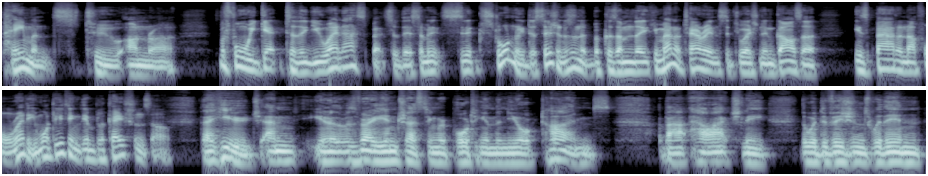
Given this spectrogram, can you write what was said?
payments to UNRWA. Before we get to the UN aspects of this, I mean, it's an extraordinary decision, isn't it? Because I mean, the humanitarian situation in Gaza is bad enough already. What do you think the implications are? They're huge. And, you know, there was very interesting reporting in the New York Times about how actually there were divisions within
